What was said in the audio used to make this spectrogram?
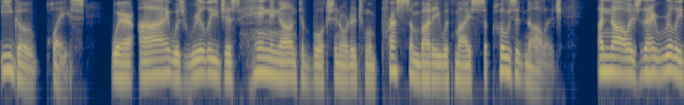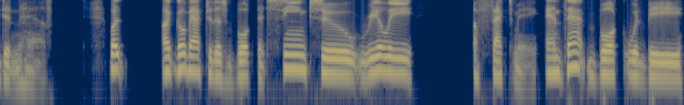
ego place where I was really just hanging on to books in order to impress somebody with my supposed knowledge, a knowledge that I really didn't have. But Go back to this book that seemed to really affect me. And that book would be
